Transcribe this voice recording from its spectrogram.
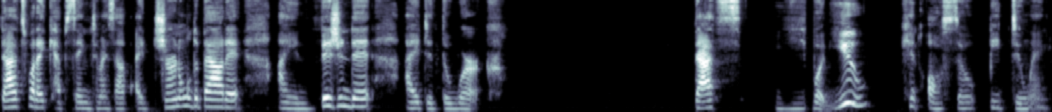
That's what I kept saying to myself. I journaled about it, I envisioned it, I did the work. That's what you can also be doing.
